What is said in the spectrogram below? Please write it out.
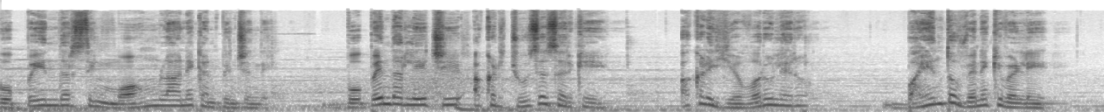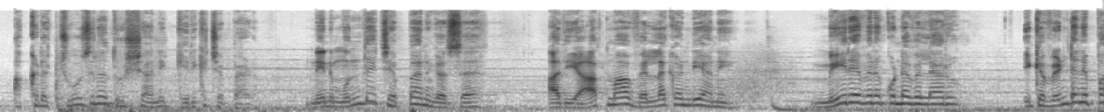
భూపేందర్ సింగ్ మొహంలానే కనిపించింది. భూపేందర్ లేచి అక్కడ చూసేసరికి అక్కడ ఎవరూ లేరు. భయంతో వెనక్కి వెళ్ళి అక్కడ చూసిన దృశ్యాన్ని గిరికి చెప్పాడు. నేను ముందే చెప్పాను కదా సార్ అది ఆత్మ వెళ్ళకండి అని. మీరే వినకుండా వెళ్ళారు? ఇక వెంటనిప్ప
